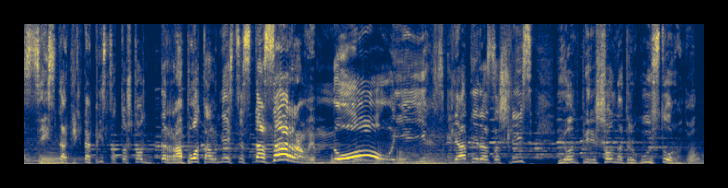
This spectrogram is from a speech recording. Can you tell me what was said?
Здесь написано то, что он работал вместе с Назаровым, но их взгляды разошлись, и он перешел на другую сторону.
